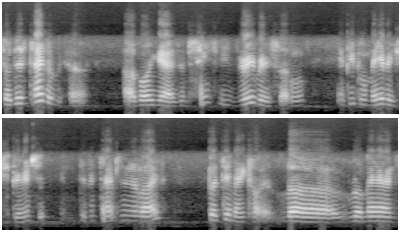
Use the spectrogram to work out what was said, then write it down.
So this type of, uh, of orgasm seems to be very, very subtle, and people may have experienced it in different times in their life, but they might call it love, romance.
